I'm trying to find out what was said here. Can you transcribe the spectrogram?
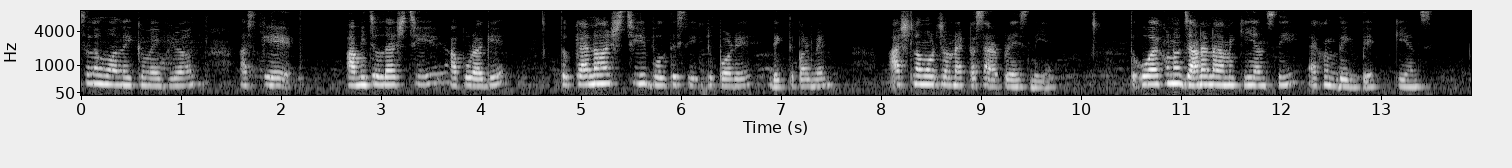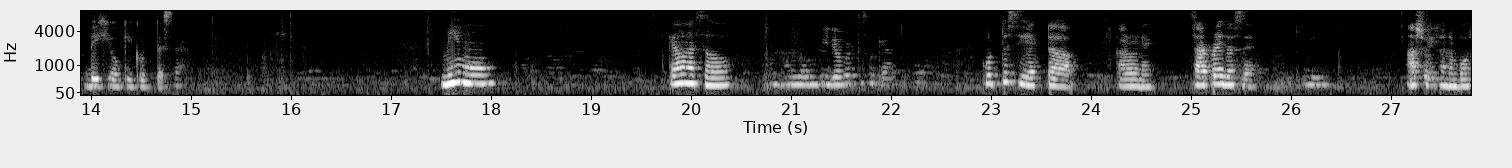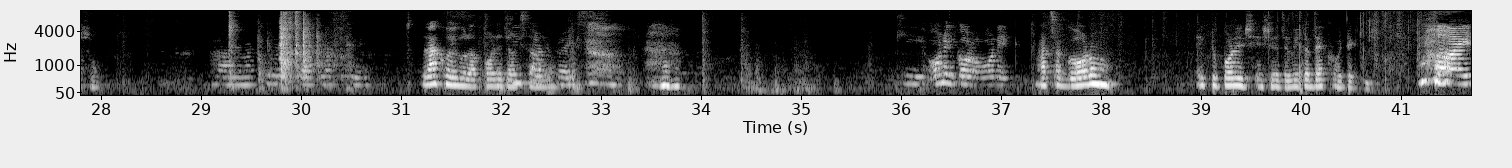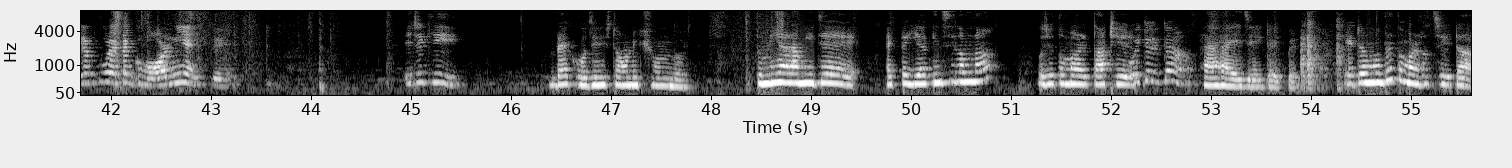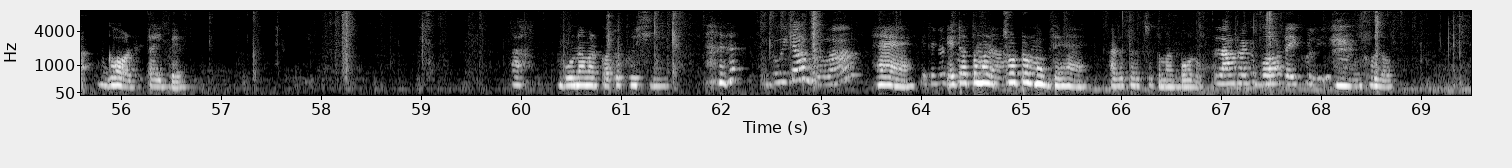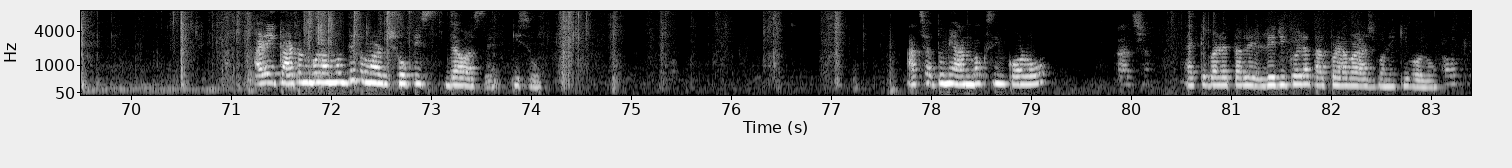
আসসালামু আলাইকুম এভরিওয়ান আজকে আমি চলে আসছি আপুর আগে। তো কেন আসছি বলতেছি একটু পরে দেখতে পারবেন। আসলাম ওর জন্য একটা সারপ্রাইজ নিয়ে। তো ও এখনও জানে না আমি কি আনছি এখন দেখবে কি আনছি। দেখি ও কি করতেছে। মিমো কেমন আছো? ভিডিও করতেছো কেন? করতেছি একটা কারণে। সারপ্রাইজ আছে। আসো এখানে বসো ভাই আমার খুব শখ লাগছে রাখো এগুলা পরে কি সারপ্রাইজ কি অনেক গরম অনেক। আচ্ছা গরম একটু পরে শেষ হয়ে যাবে এটা দেখো এটা কি? এটা পুরো একটা ঘর নিয়ে আইছে। এটা কি? দেখো জিনিসটা অনেক সুন্দর। তুমি আর আমি যে একটা ইয়া কিনছিলাম না ওই যে তোমার কাঠের হ্যাঁ হ্যাঁ এই যে এই টাইপের এটার মধ্যে তোমার হচ্ছে এটা ঘর টাইপের আহ বোন আমার কত খুশি। না হ্যাঁ এটা? তোমার ছোটর মধ্যে হ্যাঁ আর এটা হচ্ছে তোমার বড়। তাহলে বড়টাই খুলি। হুম খোলো। আর এই কার্টুনগুলোর মধ্যে তোমার শোপিস দেওয়া আছে কিছু। আচ্ছা তুমি আনবক্সিং করো। আচ্ছা। একেবারে তাহলে রেডি করে তারপরে আবার আসব না কি বলো? ওকে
